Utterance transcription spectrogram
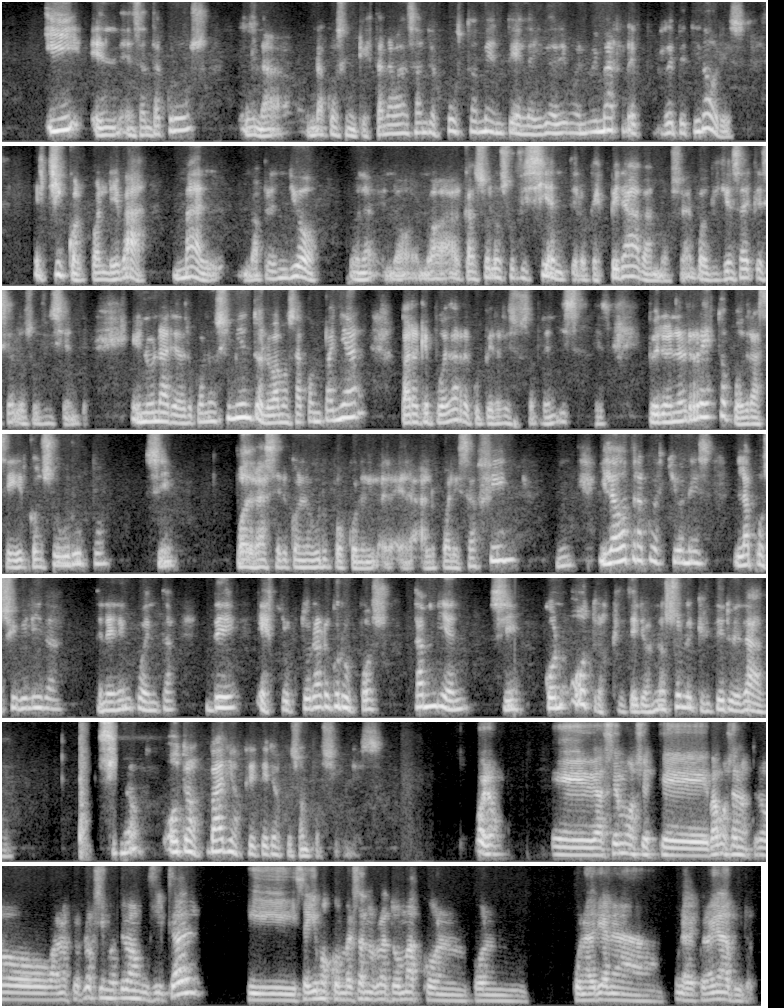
y en, en Santa Cruz, una, una, cosa en que están avanzando es justamente en la idea de, bueno, no hay más re repetidores. El chico al cual le va mal, no aprendió, no, no, alcanzó lo suficiente, lo que esperábamos, ¿eh? porque quién sabe que sea lo suficiente. En un área del conocimiento lo vamos a acompañar para que pueda recuperar esos aprendizajes, pero en el resto podrá seguir con su grupo, ¿sí? podrá ser con el grupo con el, al cual es afín. ¿sí? Y la otra cuestión es la posibilidad, tener en cuenta, de estructurar grupos también ¿sí? con otros criterios, no solo el criterio edad, sino otros varios criterios que son posibles. Bueno, eh, hacemos este, vamos a nuestro, a nuestro próximo tema musical y seguimos conversando un rato más con, con, con Adriana, una con Adriana Puto.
